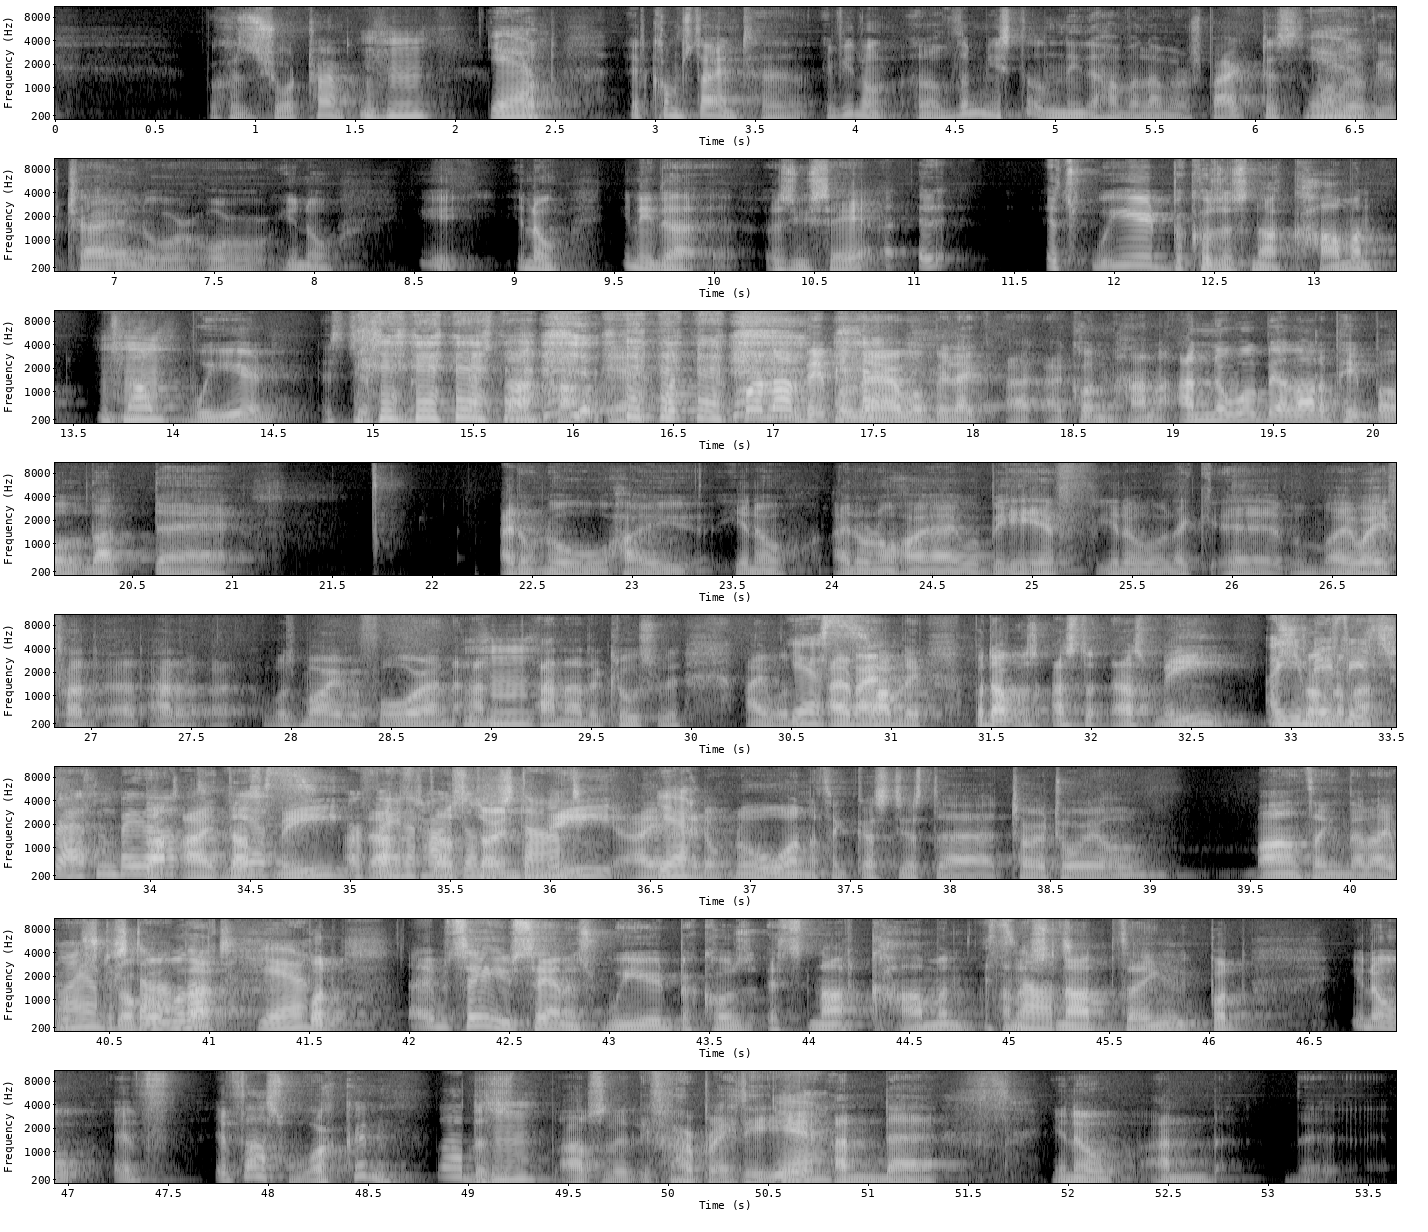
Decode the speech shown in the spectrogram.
because it's short term. Mm-hmm. Yeah. But it comes down to if you don't love them, you still need to have a level of respect as the Yeah. mother of your child, or or you know, you, you know, you need to, as you say, it, it's weird because it's not common. It's Mm-hmm. not weird. It's just it's not common. But for a lot of people, there will be like I, I couldn't handle, and there will be a lot of people that. Uh, I don't know how you know. I don't know how I would be if you know, like uh, my wife had, had, had a, was married before and, and, and had a close. rela- I would. Mm-hmm. Yes. I would probably. But that was that's, that's me. Are you may feel threatened by that, that? I, that's Yes, me. or That's, find it hard that's to down understand? to me. I, Yeah. I don't know, and I think that's just a territorial man thing that I would I struggle with that, that. yeah. But I would say you're saying it's weird because it's not common It's and not. it's not thing. But you know, if if that's working, that is absolutely fair play to you. Mm-hmm. Yeah. And uh, you know, and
